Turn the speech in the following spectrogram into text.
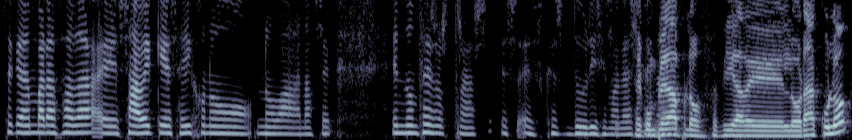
se queda embarazada, eh, sabe que ese hijo no, no va a nacer. Entonces, ostras, es, es que es durísima la Se escena. cumple la profecía del oráculo,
